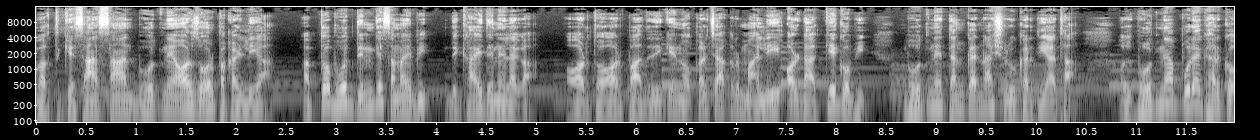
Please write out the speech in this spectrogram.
वक्त के साथ साथ भूत ने और ज़ोर पकड़ लिया। अब तो भूत दिन के समय भी दिखाई देने लगा। और तो और पादरी के नौकर चाकर माली और डाकिये को भी भूत ने तंग करना शुरू कर दिया था। उस भूत ने अब पूरे घर को,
